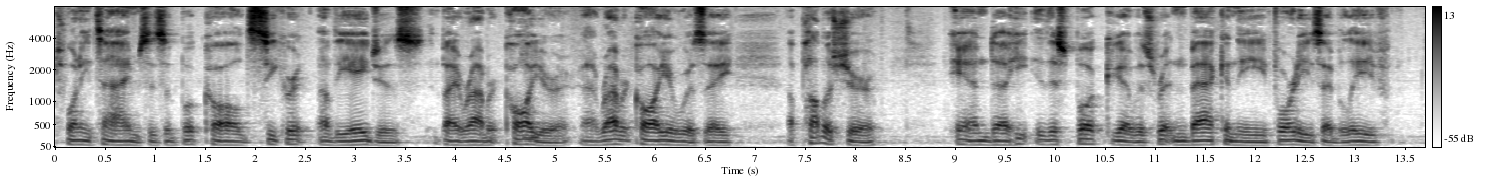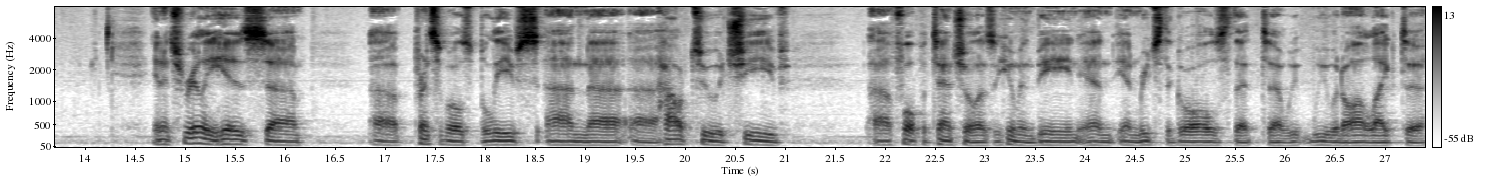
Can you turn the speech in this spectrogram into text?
twenty times, is a book called "Secret of the Ages" by Robert Collier. Uh, Robert Collier was a a publisher, and uh, he this book uh, was written back in the 40s, I believe, and it's really his. Uh, uh, principles, beliefs on uh, uh, how to achieve uh, full potential as a human being and, and reach the goals that uh, we, we would all like to,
